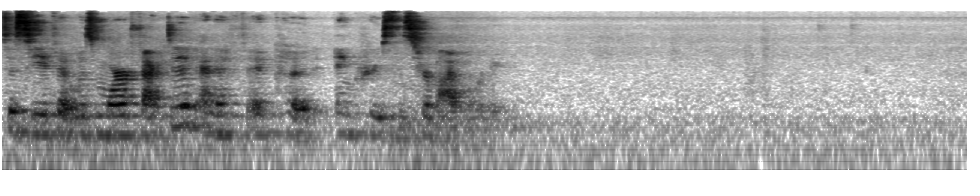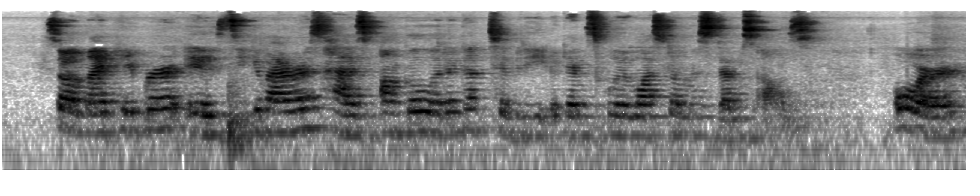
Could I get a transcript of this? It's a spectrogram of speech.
to see if it was more effective and if it could increase the survival rate. So my paper is Zika virus has oncolytic activity against glioblastoma stem cells, or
